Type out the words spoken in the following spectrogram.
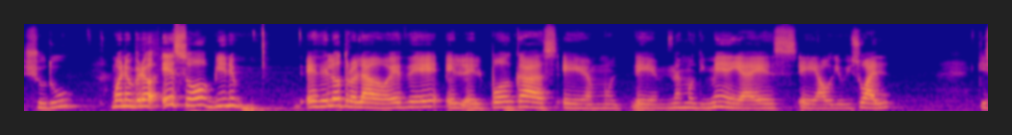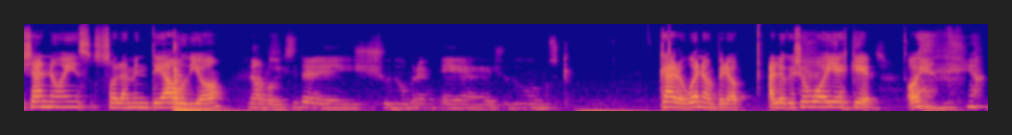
YouTube. Bueno, pero eso viene, es del otro lado, es de el, el podcast, eh, mul- eh, no es multimedia, es audiovisual, que ya no es solamente audio. No, porque existe el YouTube, YouTube Music. Claro, bueno, pero a lo que yo voy es que hoy en día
